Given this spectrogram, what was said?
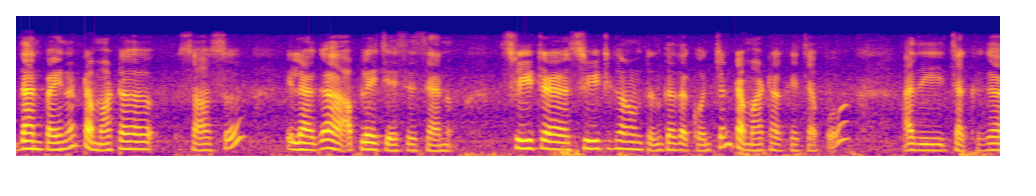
దానిపైన టమాటా సాసు ఇలాగా అప్లై చేసేసాను. స్వీట్ స్వీట్గా ఉంటుంది కదా కొంచెం టమాటా కెచప్ అది చక్కగా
